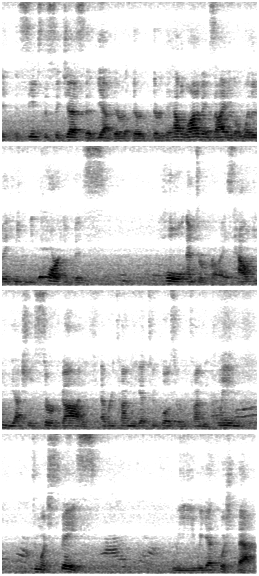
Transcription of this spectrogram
it, it seems to suggest that, yeah, they're, they're, they're, they have a lot of anxiety about whether they can even be part of this whole enterprise. How can we actually serve God if every time we get too close or every time we claim too much space, we, we get pushed back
